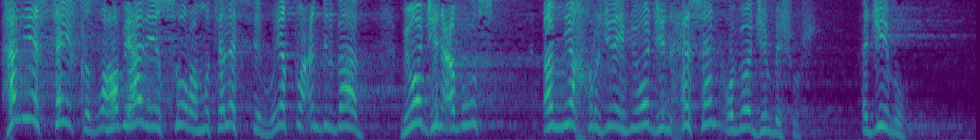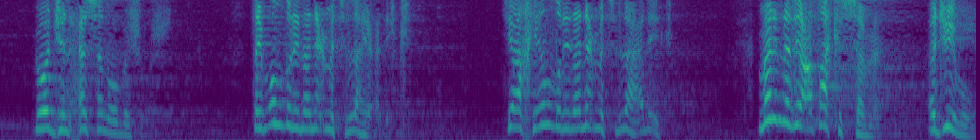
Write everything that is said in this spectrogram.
هل يستيقظ وهو بهذه الصورة متلثم ويطلع عند الباب بوجه عبوس أم يخرج إليه بوجه حسن وبوجه بشوش؟ أجيبه بوجه حسن وبشوش. طيب انظر إلى نعمة الله عليك. يا أخي انظر إلى نعمة الله عليك. من الذي أعطاك السمع؟ أجيبه.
